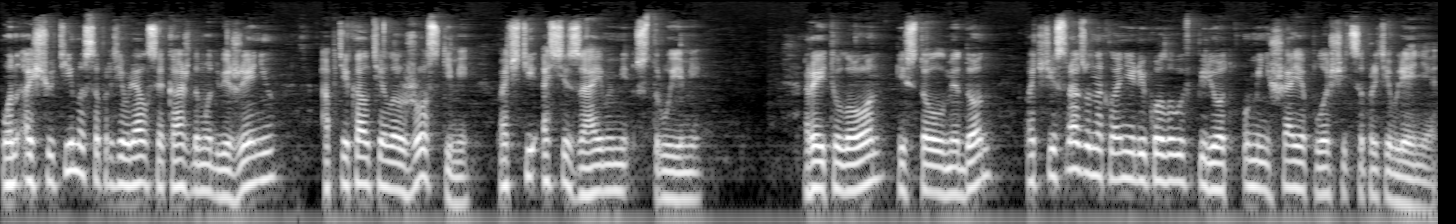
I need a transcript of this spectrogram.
Он ощутимо сопротивлялся каждому движению, обтекал тело жесткими, почти осязаемыми струями. Рейтулоон и Стоулмедон почти сразу наклонили голову вперед, уменьшая площадь сопротивления.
